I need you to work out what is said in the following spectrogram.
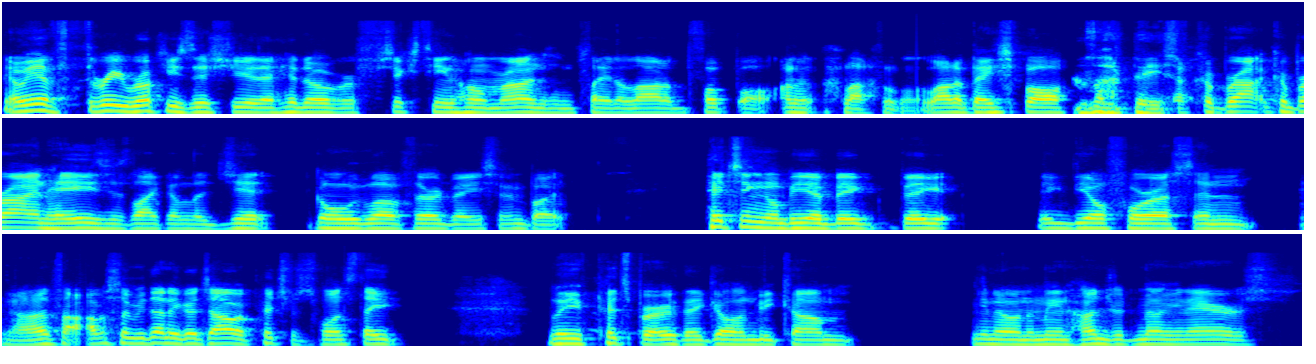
know, we have three rookies this year that hit over 16 home runs and played a lot of football. I mean, a lot of football, a lot of baseball. A lot of baseball. Cabri- Ke'Bryan Hayes is like a legit Gold Glove third baseman, but pitching will be a big, big, big deal for us. And you know, obviously we've done a good job with pitchers. Once they leave Pittsburgh, they go and become, you know what I mean, hundred millionaires,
